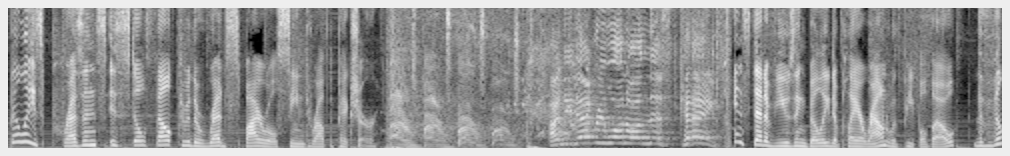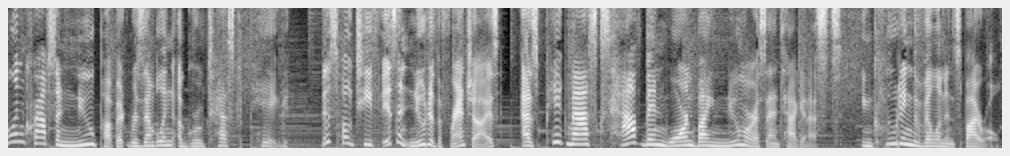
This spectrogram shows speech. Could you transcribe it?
Billy's presence is still felt through the red spiral seen throughout the picture. I need everyone on this case. Instead of using Billy to play around with people, though, the villain crafts a new puppet resembling a grotesque pig. This motif isn't new to the franchise, as pig masks have been worn by numerous antagonists, including the villain in Spiral.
